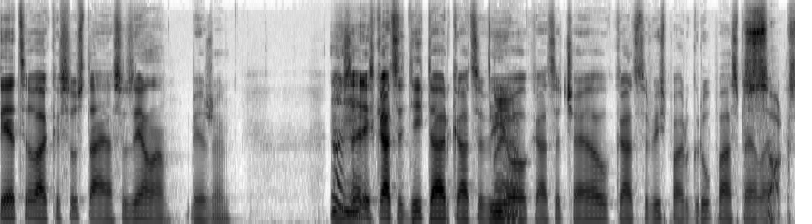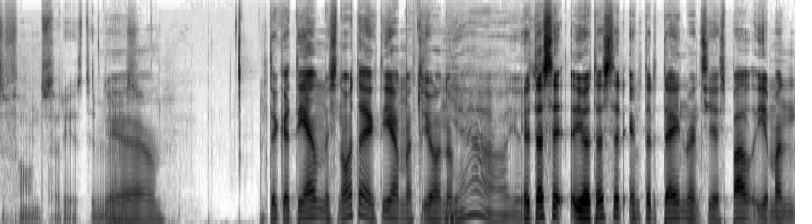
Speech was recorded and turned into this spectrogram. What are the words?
tie cilvēki, kas uzstājās uz ielām bieži vien. Nu, mm. -hmm. arī kāds ir ģitāra, kāds ir Nu, viola, kāds ir čēlis, kāds ir vispār grupā spēlē. Saksofons arī es kā tiem es noteikti iemetu, jo, nu, Jā, jo jo, tas ir, jo tas ir entertainments. Ja es, pal, ja man,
